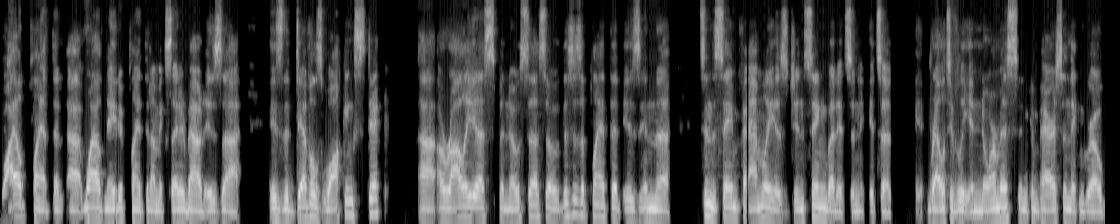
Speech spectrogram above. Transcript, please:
wild plant that uh, wild native plant that I'm excited about is uh, is the devil's walking stick, uh, Aralia spinosa. So this is a plant that is in the it's in the same family as ginseng, but it's an it's a relatively enormous in comparison. They can grow,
